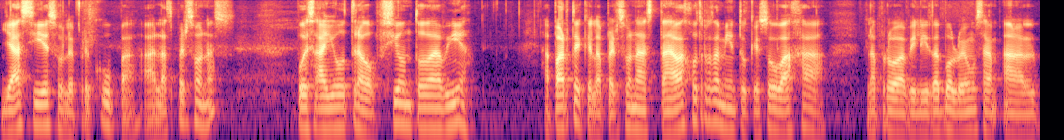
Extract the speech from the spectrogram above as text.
Ya si eso le preocupa a las personas, pues hay otra opción todavía. Aparte de que la persona está bajo tratamiento, que eso baja la probabilidad, volvemos al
